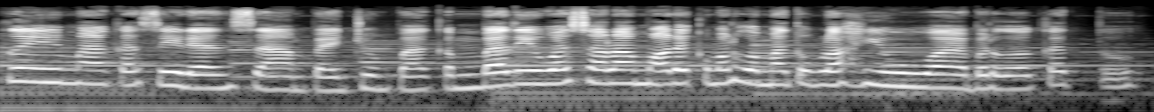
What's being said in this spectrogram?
Terima kasih dan sampai jumpa kembali. Wassalamualaikum warahmatullahi wabarakatuh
